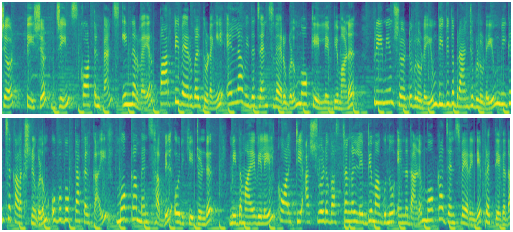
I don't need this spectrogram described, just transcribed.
Shirt t shirt jeans cotton pants inner wear party വെയറുകൾ തുടങ്ങി എല്ലാവിധ ജെൻസ് വെയറുകളും മോക്കയിൽ ലഭ്യമാണ്. പ്രീമിയം ഷർട്ടുകളുടെയും വിവിധ ബ്രാൻഡുകളുടെയും മികച്ച കളക്ഷനുകളും ഉപഭോക്താക്കൾക്കായി മോക്ക മെൻസ് ഹബിൽ ഒരുക്കിയിട്ടുണ്ട്. മിതമായ വിലയിൽ ക്വാളിറ്റി അഷ്വേർഡ് വസ്ത്രങ്ങൾ ലഭ്യമാകുന്നു എന്നതാണ് മോക്ക ജെൻസ് വെയറിന്റെ പ്രത്യേകത.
